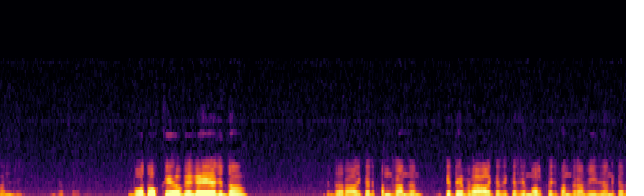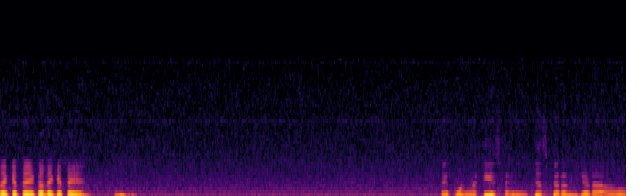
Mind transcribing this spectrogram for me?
ਹਾਂਜੀ? ਬਹੁਤ ਔਖੇ ਹੋ ਕੇ ਗਏ ਆ ਜਿੱਦਾਂ। ਜਿੱਦਾਂ ਰਾਜ ਕਦੇ 15 ਦਿਨ ਕਿਤੇ ਬਿਠਾ ਕਦੇ ਕਿਸੇ ਮੁਲਕ 'ਚ 15 20 ਦਿਨ ਕਦੇ ਕਿਤੇ ਕਦੇ ਕਿਤੇ। ਹਾਂਜੀ ਤੇ ਹੁਣ ਇਸ ਟਾਈਮ ਜਿਸ ਕਰਨ ਜਿਹੜਾ ਉਹ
